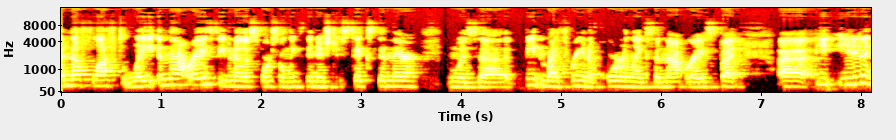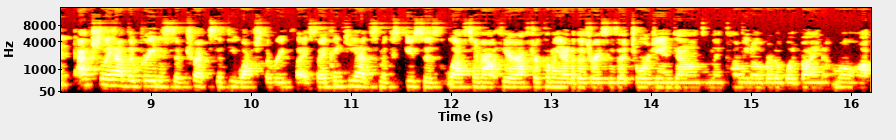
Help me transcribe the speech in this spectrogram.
enough left late in that race, even though this horse only finished sixth in there and was uh, beaten by three and a quarter lengths in that race. But uh, he, he, didn't actually have the greatest of trips if you watch the replay. So I think he had some excuses last time out here after coming out of those races at Georgian Downs and then coming over to Woodbine at Mohawk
